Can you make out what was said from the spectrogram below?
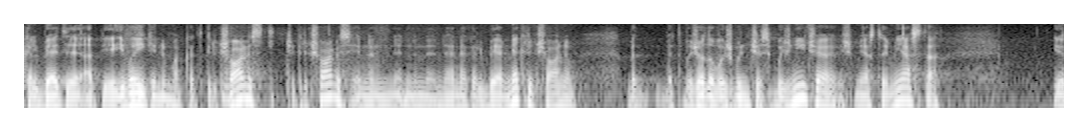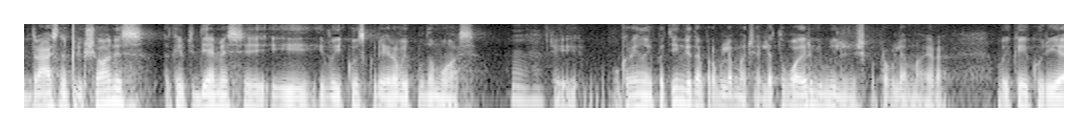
kalbėti apie įvaikinimą, kad krikščionis, čia krikščionis, jie ne, ne, ne, ne, nekalbėjo ne krikščionim, bet, bet važiuodavo iš bažnyčios į bažnyčią, iš miesto į miestą ir drąsino krikščionis atkreipti dėmesį į, į vaikus, kurie yra vaikų namuose. Mhm. Čia Ukrainoje ypatingai ta problema, čia Lietuvoje irgi milžiniška problema yra. Vaikai, kurie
